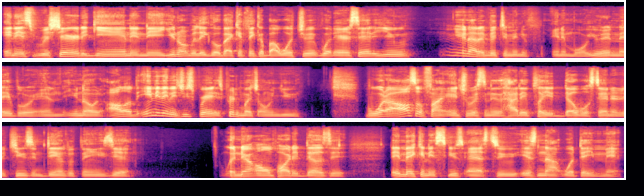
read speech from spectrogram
and it's reshared again, and then you don't really go back and think about what you what Eric said to you, you're not a victim any, anymore. You're an enabler, and you know all of anything that you spread is pretty much on you. But what I also find interesting is how they play a double standard, accusing Dems of things. Yet when their own party does it, they make an excuse as to it's not what they meant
